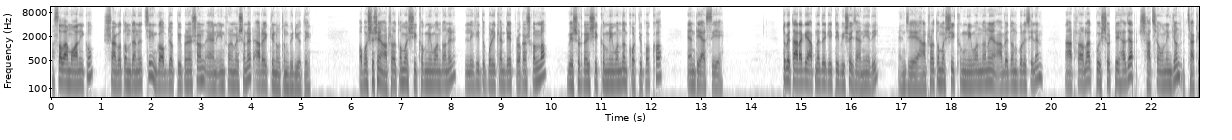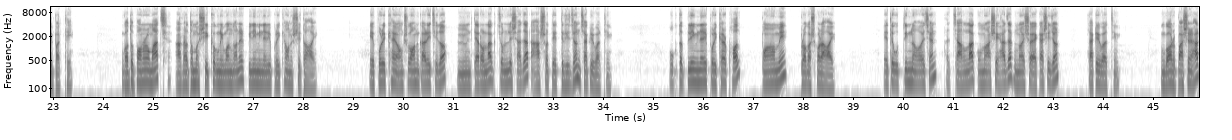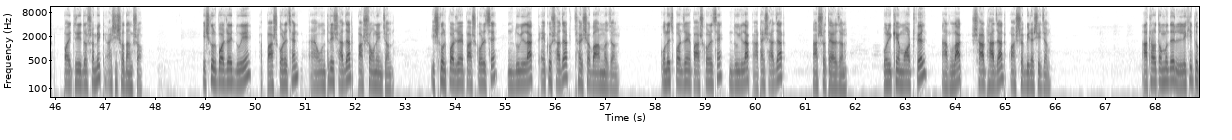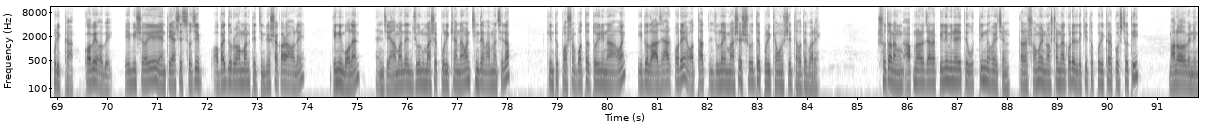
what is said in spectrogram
আসসালামু আলাইকুম। স্বাগতম জানাচ্ছি গভ জব প্রিপারেশন অ্যান্ড ইনফরমেশনের আরও একটি নতুন ভিডিওতে। অবশেষে আঠারোতম শিক্ষক নিবন্ধনের লিখিত পরীক্ষার ডেট প্রকাশ করল বেসরকারি শিক্ষক নিবন্ধন কর্তৃপক্ষ এনটিআরসিএ তবে তার আগে আপনাদেরকে একটি বিষয় জানিয়ে দিই যে আঠারোতম শিক্ষক নিবন্ধনে আবেদন করেছিলেন আঠারো লাখ পঁয়ষট্টি হাজার সাতশো উনিশ জন চাকরি প্রার্থী। গত পনেরো মার্চ আঠারোতম শিক্ষক নিবন্ধনের প্রিলিমিনারি পরীক্ষা অনুষ্ঠিত হয়। এ পরীক্ষায় অংশগ্রহণকারী ছিল তেরো লাখ চল্লিশ হাজার আটশো তেত্রিশ জন চাকরি প্রার্থী উক্ত প্রিলিমিনারি পরীক্ষার ফল পনেরো মে প্রকাশ করা হয়। এতে উত্তীর্ণ হয়েছেন চার লাখ উনআশি হাজার নয়শো একাশি জন চাকরি প্রার্থী গড় পাশের হার পঁয়ত্রিশ দশমিক আশি শতাংশ। স্কুল পর্যায়ে দুয়ে পাশ করেছেন উনত্রিশ হাজার পাঁচশো উনিশ জন। স্কুল পর্যায়ে পাশ করেছে দুই লাখ একুশ হাজার ছয়শো বাহান্ন জন। কলেজ পর্যায়ে পাশ করেছে দুই লাখ আঠাশ হাজার আটশো তেরো জন। পরীক্ষায় মোট ফেল আট লাখ ষাট হাজার পাঁচশো বিরাশি জন। আঠারোতমদের লিখিত পরীক্ষা কবে হবে? এ বিষয়ে এনটিআরসির সচিব অবায়দুর রহমানকে জিজ্ঞাসা করা হলে তিনি বলেন যে, আমাদের জুন মাসে পরীক্ষা নেওয়ার চিন্তা ভাবনা ছিল, কিন্তু প্রশ্নপত্র তৈরি না হওয়ায় ঈদুল আজহার পরে, অর্থাৎ জুলাই মাসের শুরুতে পরীক্ষা অনুষ্ঠিত হতে পারে। সুতরাং আপনারা যারা প্রিলিমিনারিতে উত্তীর্ণ হয়েছেন, তারা সময় নষ্ট না করে লিখিত পরীক্ষার প্রস্তুতি ভালোভাবে নিন।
